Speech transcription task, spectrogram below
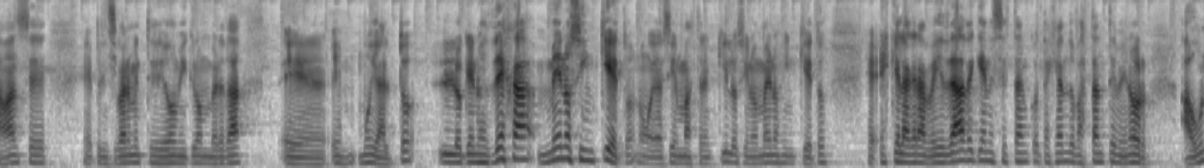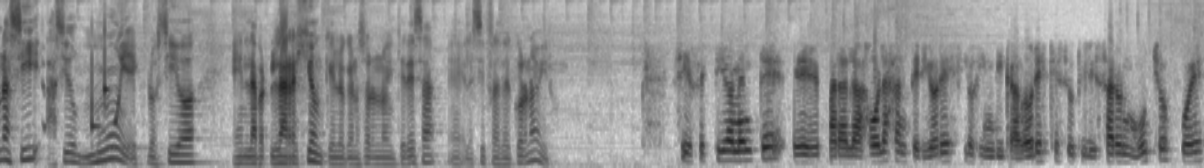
avance eh, principalmente de Omicron, ¿verdad? Eh, es muy alto. Lo que nos deja menos inquietos, no voy a decir más tranquilos, sino menos inquietos, eh, es que la gravedad de quienes se están contagiando es bastante menor. Aún así, ha sido muy explosiva en la, la región, que es lo que a nosotros nos interesa, las cifras del coronavirus. Sí, efectivamente, para las olas anteriores los indicadores que se utilizaron mucho fue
